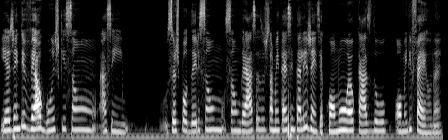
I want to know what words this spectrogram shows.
E a gente vê alguns que são, assim, os seus poderes são, são graças justamente a essa inteligência, como é o caso do Homem de Ferro, né?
